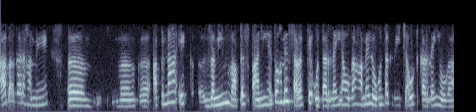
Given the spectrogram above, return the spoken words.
अब अगर हमें अपना एक ज़मीन वापस पानी है तो हमें सड़क पे उतरना ही होगा, हमें लोगों तक रीच आउट करना ही होगा।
